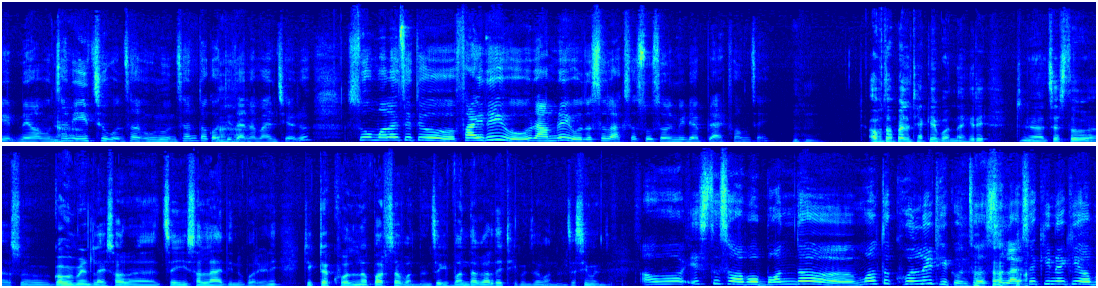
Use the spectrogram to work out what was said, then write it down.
हेर्ने हुन्छ नि इच्छुक हुन्छ हुनुहुन्छ नि त कतिजना मान्छेहरू। सो मलाई चाहिँ त्यो फाइदै हो राम्रै हो जस्तो लाग्छ सोसियल मिडिया प्लेटफर्म चाहिँ। अब तपाईँले ठ्याक्कै भन्दाखेरि जस्तो सो- गभर्मेन्टलाई अ, चाहिँ सल्लाह दिनु पऱ्यो भने टिकटक खोल्नुपर्छ भन्नुहुन्छ कि बन्द गर्दै ठिक हुन्छ भन्नुहुन्छ सिमनजी? अब यस्तो छ अब बन्द मलाई त खोल्नै ठिक हुन्छ जस्तो लाग्छ किनकि अब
